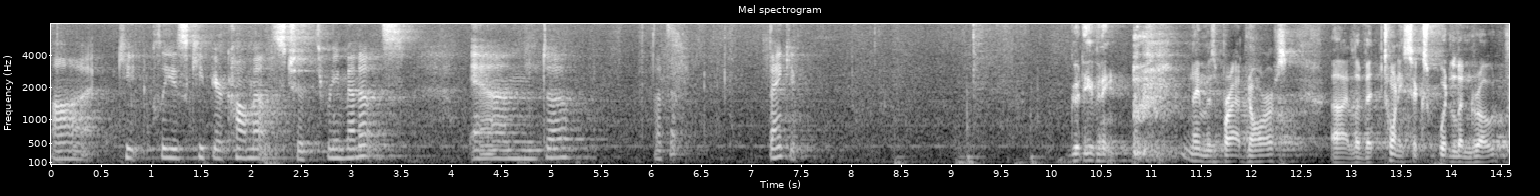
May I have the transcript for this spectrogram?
Uh, Keep, please keep your comments to three minutes, and uh, that's it. Thank you. Good evening. Name is Brad Norris. I live at 26 Woodland Road,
